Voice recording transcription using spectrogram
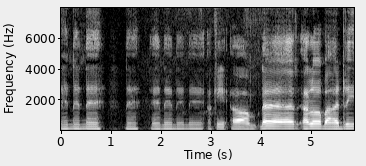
Nah nah nah nah nah nah nah, nah. oke em, dan halo bang Adri.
